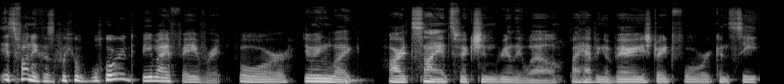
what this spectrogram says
It's funny because we award Be My Favorite for doing like hard science fiction really well by having a very straightforward conceit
